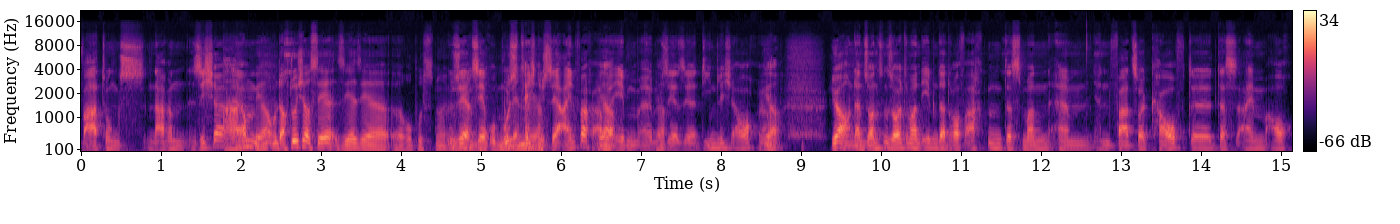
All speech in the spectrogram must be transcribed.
wartungsnarrensicher. arm, ja, und auch durchaus sehr, sehr, sehr äh, robust. Ne, im- Sehr, sehr robust, Gelände, technisch ja. sehr einfach, aber Ja. eben ähm, Ja. sehr, sehr dienlich auch. Ja. Ja. ja, und ansonsten sollte man eben darauf achten, dass man ähm, ein Fahrzeug kauft, äh, das einem auch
